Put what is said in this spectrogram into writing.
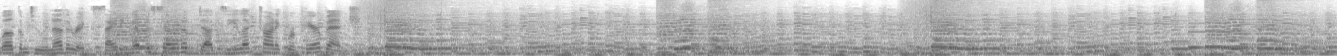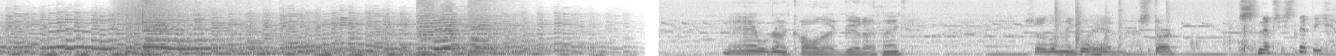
Welcome to another exciting episode of Doug's Electronic Repair Bench. And we're going to call that good, I think. So let me go ahead and start snipsy snippy.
